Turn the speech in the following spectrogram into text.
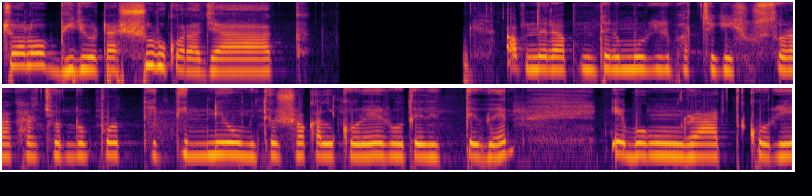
চলো ভিডিওটা শুরু করা যাক। আপনারা আপনাদের মুরগির বাচ্চাকে সুস্থ রাখার জন্য প্রত্যেক দিন নিয়মিত সকাল করে রোদে দেবেন। এবং রাত করে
